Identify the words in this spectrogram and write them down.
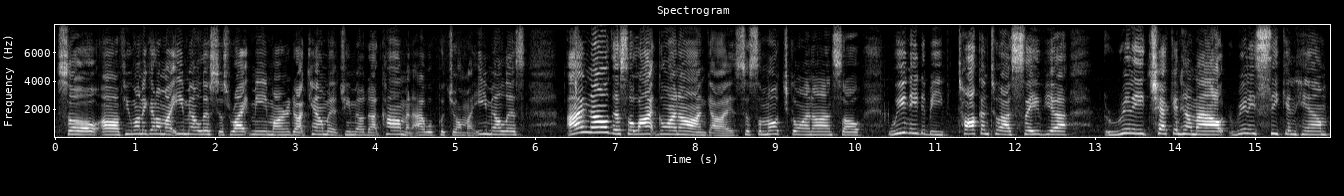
So uh, if you want to get on my email list, just write me, marnie.campbell at gmail.com, and I will put you on my email list. I know there's a lot going on, guys. There's so much going on. So we need to be talking to our Savior really checking him out, really seeking him,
